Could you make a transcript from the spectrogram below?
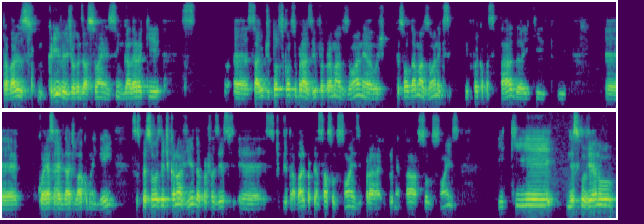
trabalhos incríveis de organizações, assim, galera que é, saiu de todos os cantos do Brasil, foi para a Amazônia, o pessoal da Amazônia que, se, que foi capacitada e que é, conhece a realidade lá como ninguém, essas pessoas dedicando a vida para fazer esse, é, esse, tipo de trabalho, para pensar soluções e para implementar soluções, e que nesse governo,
